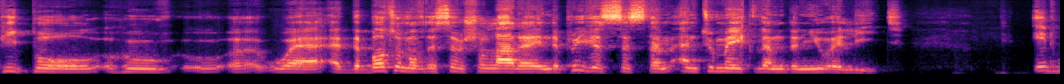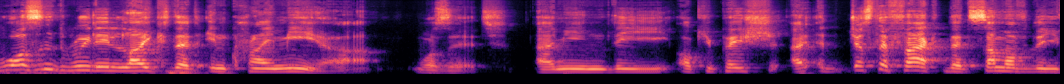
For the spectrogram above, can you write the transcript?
people who, who were at the bottom of the social ladder in the previous system, and to make them the new elite it wasn't really like that in Crimea, was it? I mean, the occupation, just the fact that some of the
